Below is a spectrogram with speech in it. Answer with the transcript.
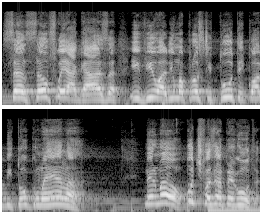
Sansão foi a Gaza e viu ali uma prostituta e coabitou com ela. Meu irmão, vou te fazer uma pergunta.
